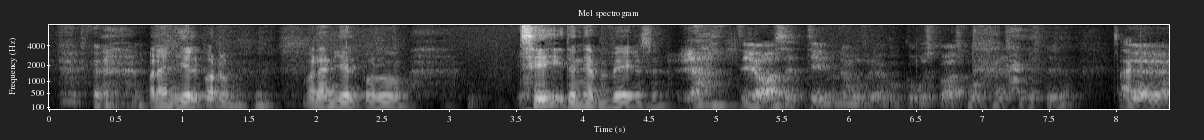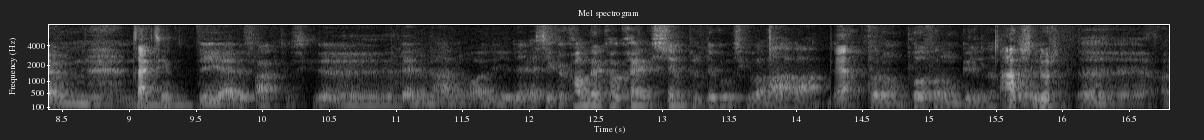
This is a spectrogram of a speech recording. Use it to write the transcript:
hvordan hjælper du? Hvordan hjælper du til i den her bevægelse? Ja, det er også det er nogle, gode spørgsmål, kan jeg stille. Tak. Øhm, tak, Tim. Det er det faktisk. Øh, hvad er min egen rolle i det? Altså, jeg kan komme med et konkret eksempel. Det kunne måske være meget rart. Ja. For nogle, prøve at få nogle billeder. Absolut. Øh, og,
